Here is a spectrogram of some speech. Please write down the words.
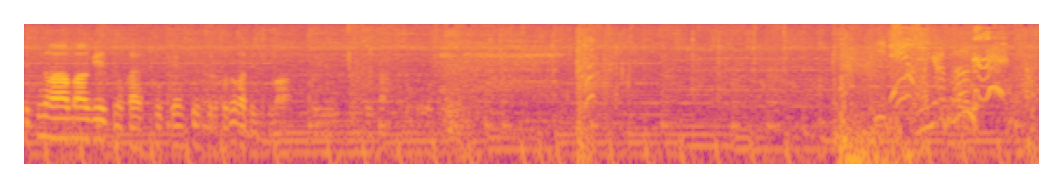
敵のアーマーゲージの回復を牽制することができます。ということだそうです。いでよ逃がさん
